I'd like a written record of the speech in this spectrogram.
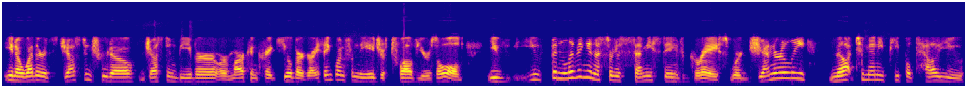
you know, whether it's Justin Trudeau, Justin Bieber, or Mark and Craig Kielburger, I think when from the age of 12 years old, you've you've been living in a sort of semi-state of grace where generally not too many people tell you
